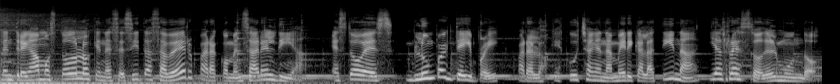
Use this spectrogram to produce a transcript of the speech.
Le entregamos todo lo que necesita saber para comenzar el día. Esto es Bloomberg Daybreak para los que escuchan en América Latina y el resto del mundo.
